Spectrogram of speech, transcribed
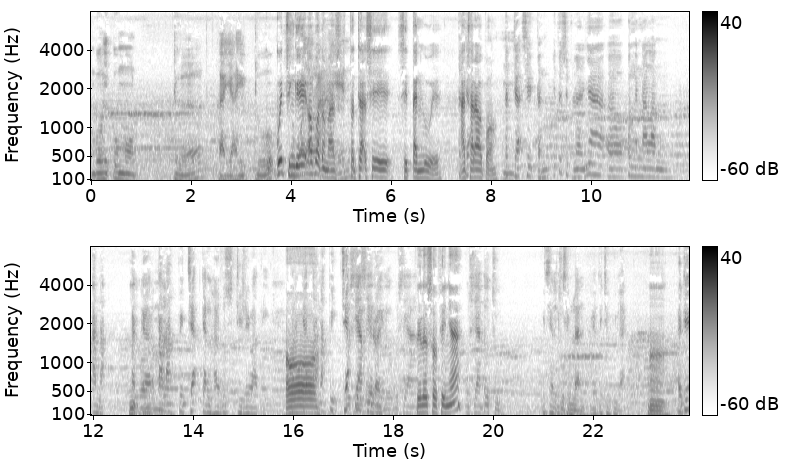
mbuh iku mode gaya hidup. Kuwi supaya apa to Mas? Tedak si siten kuwi. Acara apa? Tedak Siten itu sebenarnya eh, pengenalan anak Hmm. pada Oh, tanah pijak yang harus dilewati. Oh, Pada tanah pijak Usia itu piro itu? Usia filosofinya usia 7. Usia Tujuh tujuh bulan. Ya tujuh bulan. Oh. Jadi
